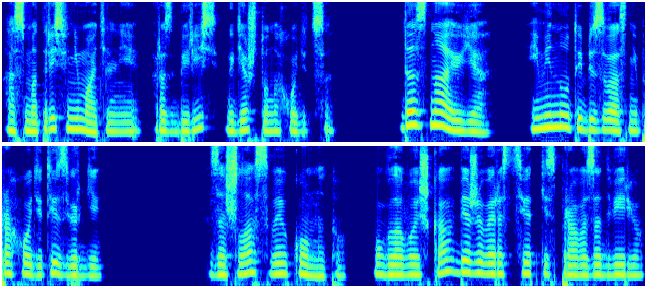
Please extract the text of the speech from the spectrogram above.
«Осмотрись внимательнее, разберись, где что находится». «Да знаю я, и минуты без вас не проходит, изверги. Зашла в свою комнату. Угловой шкаф бежевой расцветки справа за дверью.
